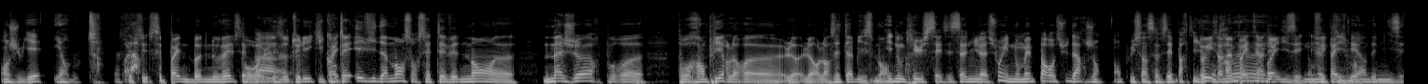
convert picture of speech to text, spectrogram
en juillet et en août. Voilà. C'est- pas une bonne nouvelle pour pas- les hôteliers qui comptaient évidemment sur cet événement euh, majeur pour, euh, pour remplir leur, euh, leur- leur- leurs établissements. Et donc, il y a eu ces, ces annulations, ils n'ont même pas reçu d'argent. En plus, hein, ça faisait partie du Oui, ils n'ont contrat. même pas été ouais, Oui, indemnisés, ils n'ont même pas été effectivement. indemnisés.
